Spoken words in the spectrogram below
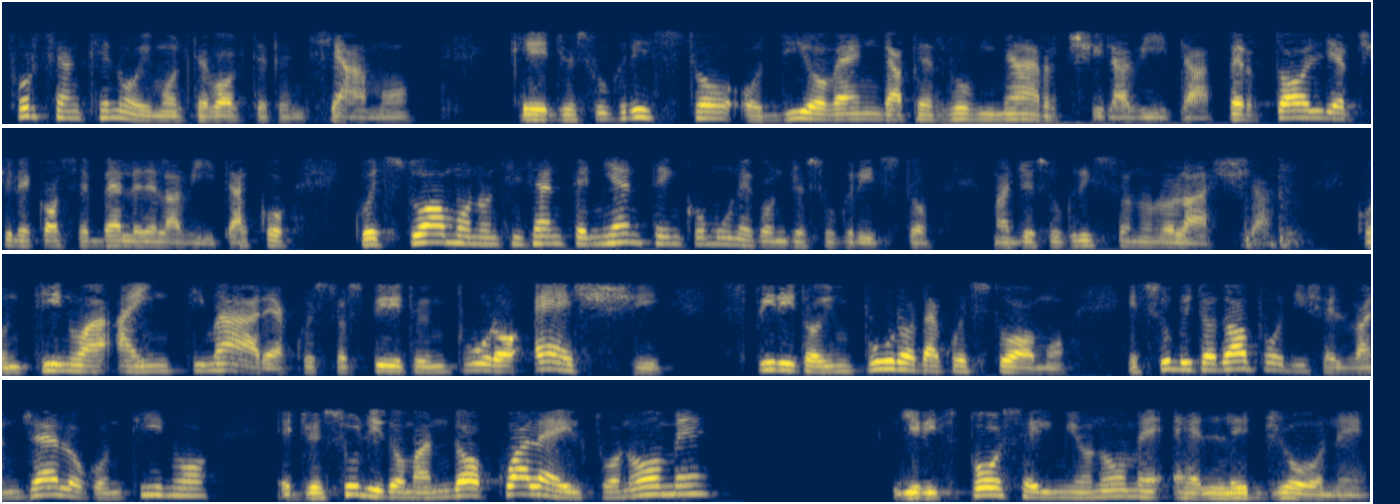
forse anche noi molte volte pensiamo che Gesù Cristo o Dio venga per rovinarci la vita, per toglierci le cose belle della vita. Ecco, quest'uomo non si sente niente in comune con Gesù Cristo, ma Gesù Cristo non lo lascia. Continua a intimare a questo spirito impuro, esci, spirito impuro da quest'uomo. E subito dopo dice il Vangelo continuo, e Gesù gli domandò qual è il tuo nome? Gli rispose il mio nome è Legione,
